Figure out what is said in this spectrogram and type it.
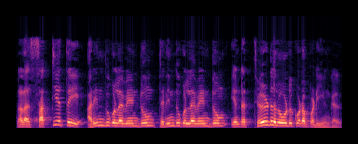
அதனால சத்தியத்தை அறிந்து கொள்ள வேண்டும் தெரிந்து கொள்ள வேண்டும் என்ற தேடுதலோடு கூட படியுங்கள்.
